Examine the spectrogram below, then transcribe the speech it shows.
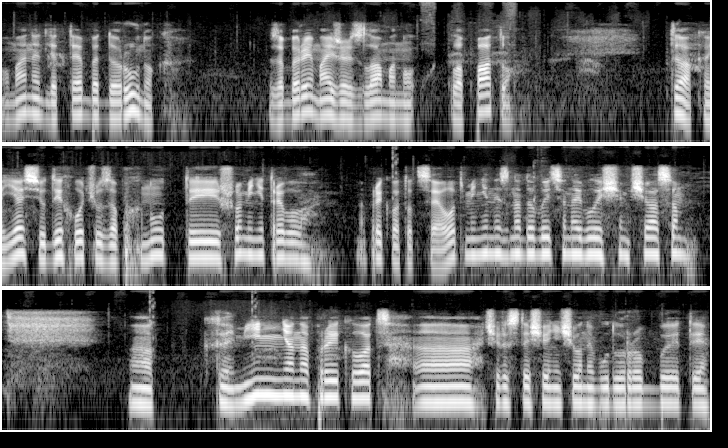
у мене для тебе дарунок. Забери майже зламану лопату. Так, а я сюди хочу запхнути. Що мені треба? Наприклад, оце. От мені не знадобиться найближчим часом. А, каміння, наприклад. А, через те, що я нічого не буду робити.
